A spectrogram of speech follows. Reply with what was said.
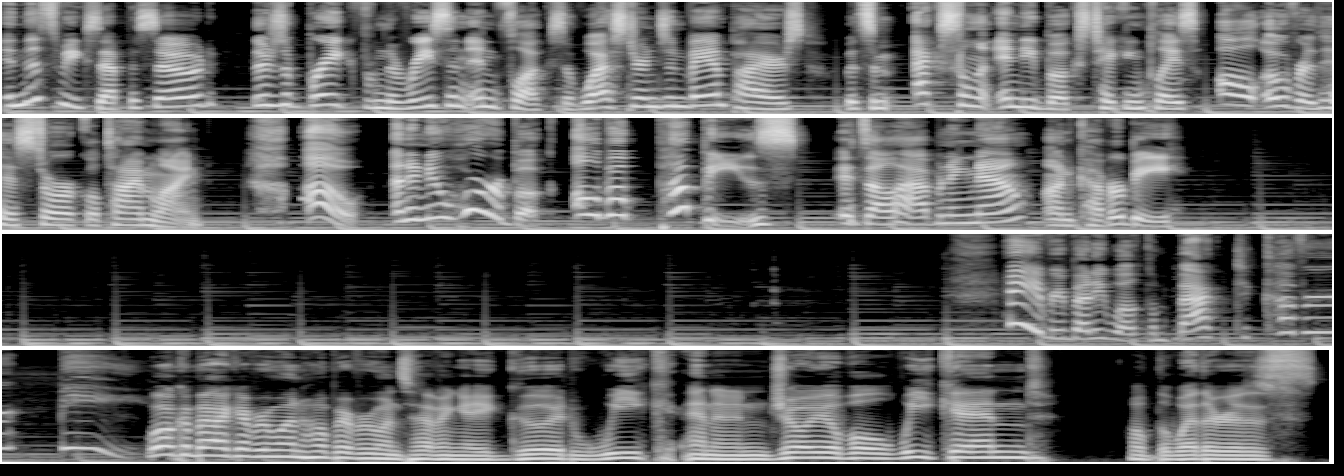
In this week's episode, there's a break from the recent influx of westerns and vampires with some excellent indie books taking place all over the historical timeline. Oh, and a new horror book all about puppies. It's all happening now on Cover B. Hey everybody, welcome back to Cover B. Welcome back, everyone. Hope everyone's having a good week and an enjoyable weekend. Hope the weather is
